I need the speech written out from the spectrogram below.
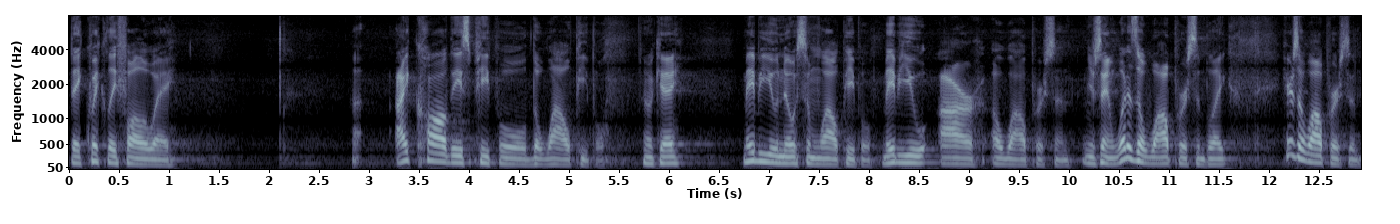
they quickly fall away. Uh, I call these people the wow people, okay? Maybe you know some wow people. Maybe you are a wow person. And you're saying, what is a wow person, Blake? Here's a wow person.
